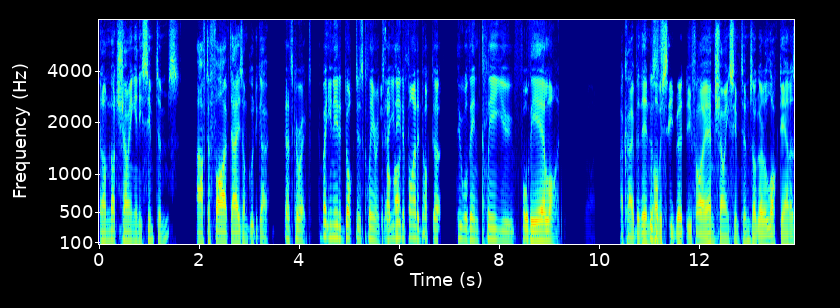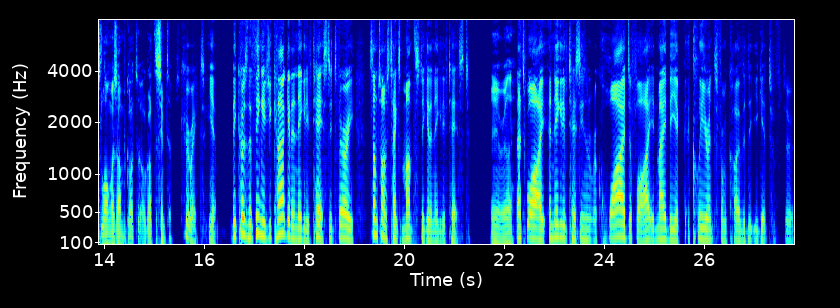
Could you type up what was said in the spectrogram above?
and I'm not showing any symptoms after five days, I'm good to go. That's correct. But you need a doctor's clearance. So you need to find a doctor who will then clear you for the airline. Okay, but then obviously, but if I am showing symptoms, I've got to lock down as long as I've got I've got the symptoms. Correct. Yeah. Because the thing is, you can't get a negative test. It's very sometimes takes months to get a negative test. Yeah, really. That's why a negative test isn't required to fly. It may be a, a clearance from COVID that you get to to,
